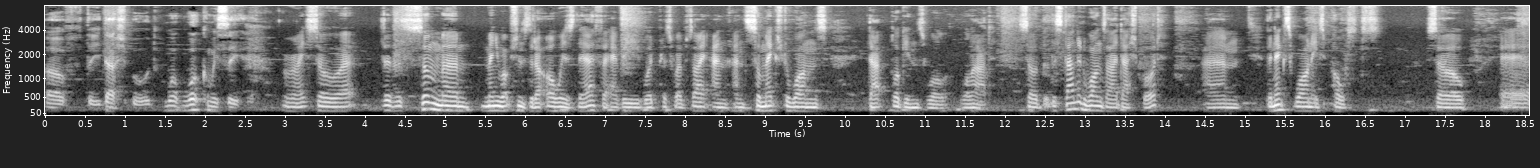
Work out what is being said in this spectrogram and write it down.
of the dashboard, what, what can we see? Right, so uh, there's some um, menu options that are always there for every WordPress website, and, and some extra ones that plugins will, will add. So the, the standard ones are dashboard. Um, the next one is posts. So uh,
